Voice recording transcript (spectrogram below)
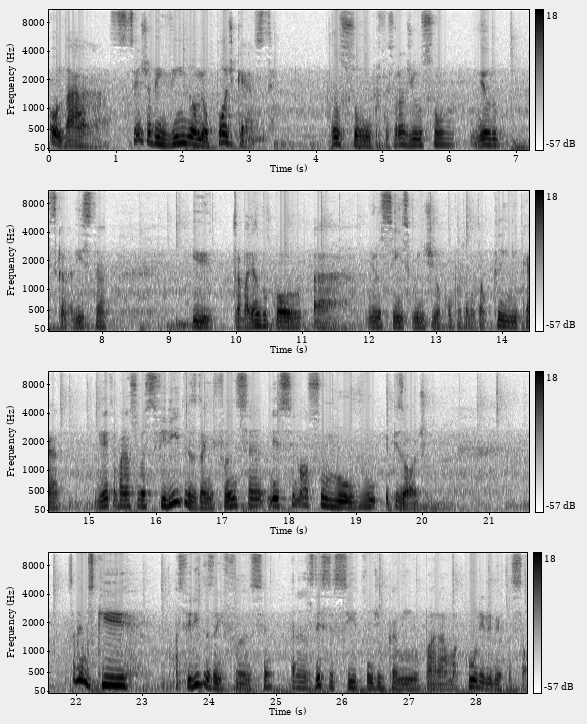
Olá! Seja bem-vindo ao meu podcast. Eu sou o professor Adilson, neuropsicanalista e trabalhando com a neurociência cognitiva comportamental clínica, irei trabalhar sobre as feridas da infância nesse nosso novo episódio. Sabemos que as feridas da infância elas necessitam de um caminho para uma cura e libertação.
